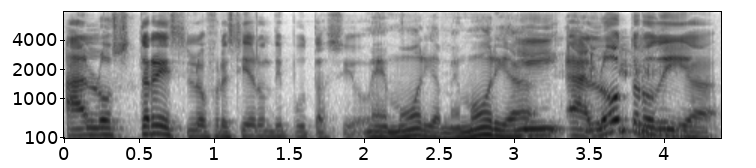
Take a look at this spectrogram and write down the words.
A los tres le ofrecieron diputación. Memoria, memoria. Y al otro día,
